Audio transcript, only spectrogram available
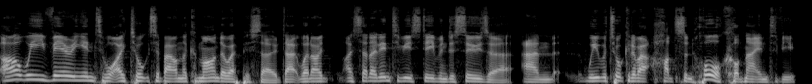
are we veering into what I talked about on the Commando episode? That when I, I said I'd interviewed Steven de Souza and we were talking about Hudson Hawk on that interview,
